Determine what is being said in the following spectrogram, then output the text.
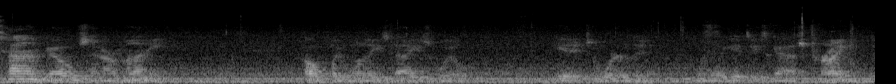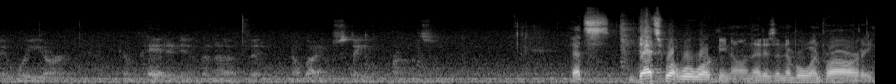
time goes and our money, hopefully one of these days we'll get it to where that when we get these guys trained, that we are competitive enough that nobody will steal from us. That's, that's what we're working on. That is a number one priority.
